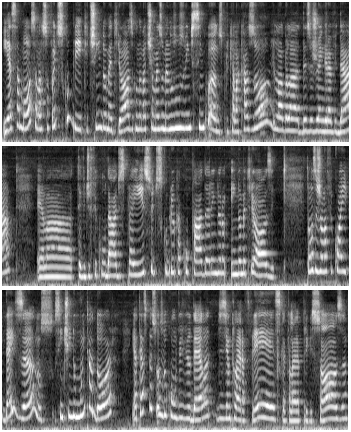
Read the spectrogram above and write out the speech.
E essa moça, ela só foi descobrir que tinha endometriose quando ela tinha mais ou menos uns 25 anos, porque ela casou e logo ela desejou engravidar. Ela teve dificuldades para isso e descobriu que a culpada era endometriose. Então, ou seja, ela ficou aí 10 anos sentindo muita dor e até as pessoas do convívio dela diziam que ela era fresca, que ela era preguiçosa.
